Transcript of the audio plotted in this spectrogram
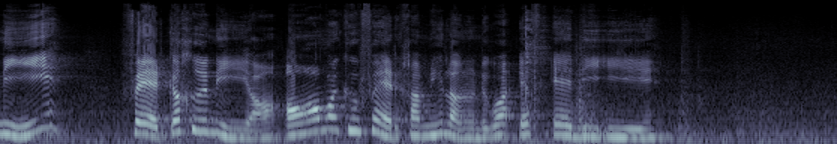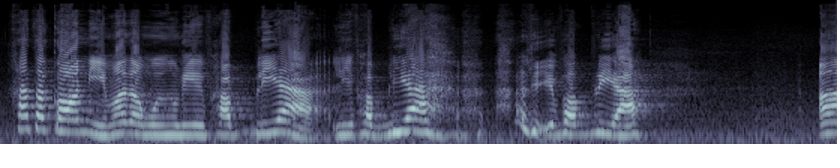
หนีเฟดก็คือหนีเหรอ อ๋อ มันคือเฟดคำนี้เหรอ หนูนึกว่า F A D E ฆาตกรหนีมาจากเมืองรีพับเลียรีพับเลียรีพับเลียอ่า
